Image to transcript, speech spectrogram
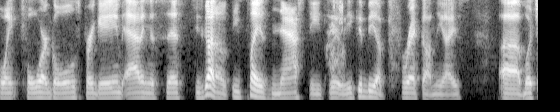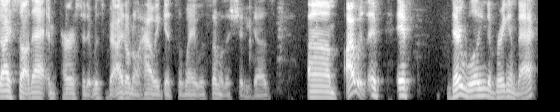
0.4 goals per game, adding assists. He's got a he plays nasty too. He could be a prick on the ice, uh, which I saw that in person. It was I don't know how he gets away with some of the shit he does. Um, I would if if they're willing to bring him back,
